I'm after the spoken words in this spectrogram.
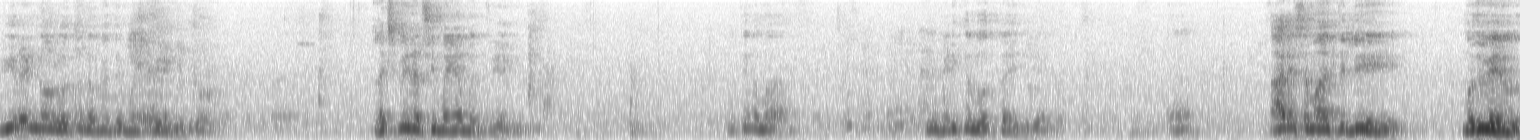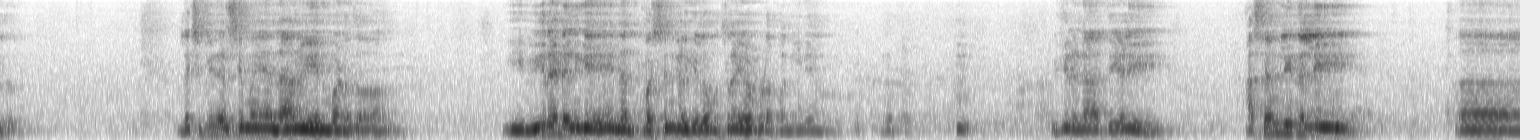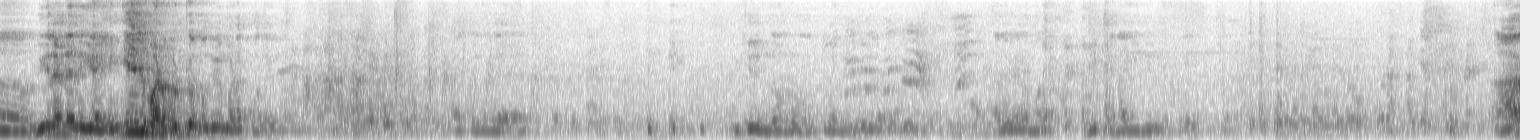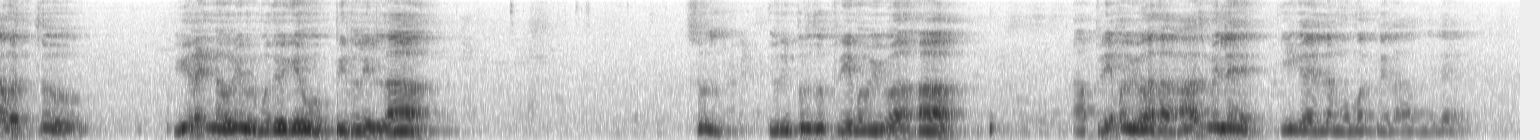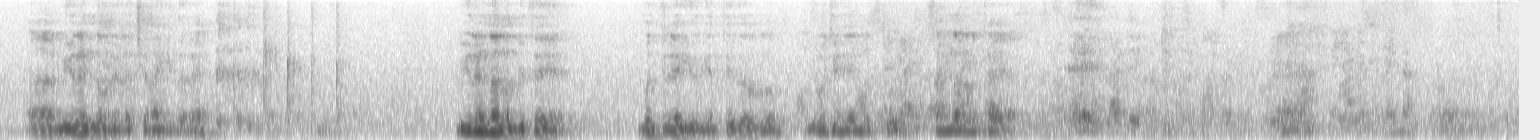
ವೀರಣ್ಣವರು ಅಂತ ನಮ್ಮ ಜೊತೆ ಮಂತ್ರಿ ಆಗಿದ್ರು ಅವರು. ಲಕ್ಷ್ಮೀ ನರಸಿಂಹಯ್ಯ ಮಂತ್ರಿ ಆಗಿದ್ರು. ಗೊತ್ತೇನಮ್ಮ? ನೀವು ಮೆಡಿಕಲ್ ಓದ್ತಾ ಇದ್ರಿ ಅಲ್ವಾ? ಆರ್ಯ ಸಮಾಜದಲ್ಲಿ ಮದುವೆ ಇರುವುದು. ಲಕ್ಷ್ಮೀ ನರಸಿಂಹಯ್ಯ ನಾನು ಏನು ಮಾಡೋದು? ಈ ವೀರಣ್ಣನಿಗೆ ನನ್ನ ಕ್ವಶನ್ಗಳಿಗೆಲ್ಲ ಉತ್ತರ ಹೇಳ್ಬಿಡಪ್ಪ, ನೀನೇ ವೀರಣ್ಣ ಅಂತ ಹೇಳಿ ಅಸೆಂಬ್ಲಿನಲ್ಲಿ ವೀರಣ್ಣನಿಗೆ ಎಂಗೇಜ್ ಮಾಡಿಬಿಟ್ಟು ಮದುವೆ ಮಾಡಕ್ಕೆ ಹೋದ ಯಾಕಂದ್ರೆ ವೀರಣ್ಣವರು ಅದೇ ನಮ್ಮ ಅಂತ ಹೇಳ್ತಾರೆ. ಆ ಹೊತ್ತು ವೀರಣ್ಣವರು ಇವ್ರ ಮದುವೆಗೆ ಒಪ್ಪಿರಲಿಲ್ಲ. ಸೊ ಇವರಿಬ್ಬರದು ಪ್ರೇಮ ವಿವಾಹ. ಆ ಪ್ರೇಮ ವಿವಾಹ ಆದಮೇಲೆ ಈಗ ಎಲ್ಲ ಮೊಮ್ಮಕ್ಕಳೆಲ್ಲ ಆದಮೇಲೆ ವೀರಣ್ಣವರೆಲ್ಲ ಚೆನ್ನಾಗಿದ್ದಾರೆ. ವೀರಣ್ಣ ನಮ್ಮ ಜೊತೆ ಮಂತ್ರಿ ಆಗಿದ್ರು ಎಂತ ಇದ್ದವರು. ಯೋಜನೆ ಮತ್ತು ಸಣ್ಣ ಉಳಿತಾಯ.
